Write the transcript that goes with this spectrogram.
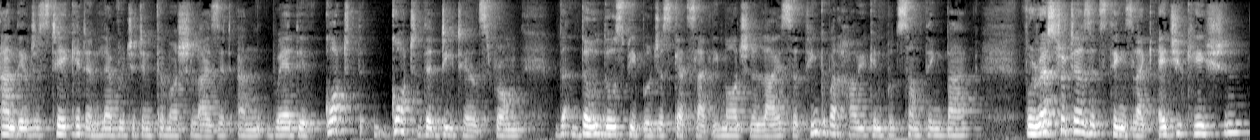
and they'll just take it and leverage it and commercialize it. And where they've got got the details from, those people just get slightly marginalized. So think about how you can put something back. For restaurateurs, it's things like education.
